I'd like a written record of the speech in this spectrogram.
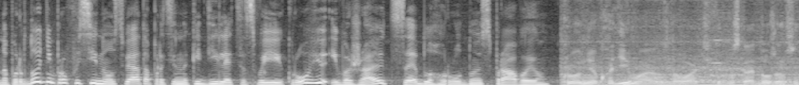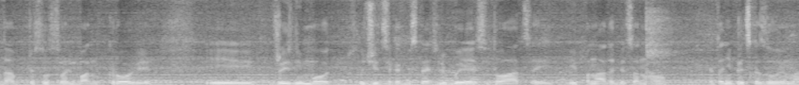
Напередодні професійного свята працівники діляться своєю кров'ю і вважають це благородною справою. Кровь необходимо сдавать. Как бы сказать, должен всегда присутствовать банк крови. И в жизни могут случиться, как бы сказать, любые ситуации и понадобится, но это непредсказуемо.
